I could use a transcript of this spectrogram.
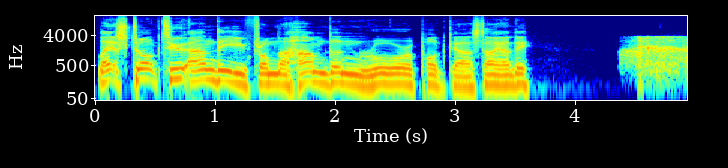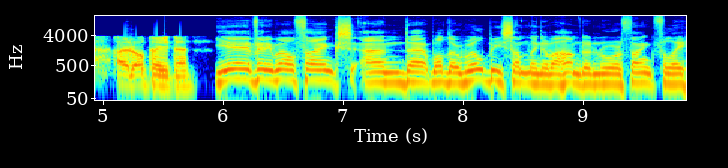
Let's talk to Andy from the Hampden Roar podcast. Hi, Andy. Hi, Rob. How you doing? Yeah, very well, thanks. And uh, well, there will be something of a Hampden Roar, thankfully.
